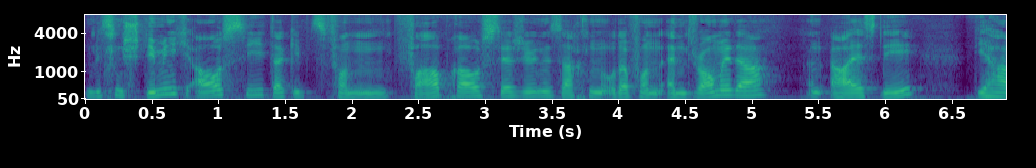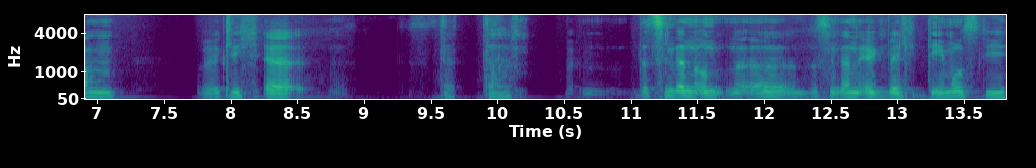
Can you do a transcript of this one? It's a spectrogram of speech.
ein bisschen stimmig aussieht. Da gibt es von Farbrausch sehr schöne Sachen oder von Andromeda, ein ASD. Die haben wirklich, äh, da, da, das, sind dann, äh, das sind dann irgendwelche Demos, die,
